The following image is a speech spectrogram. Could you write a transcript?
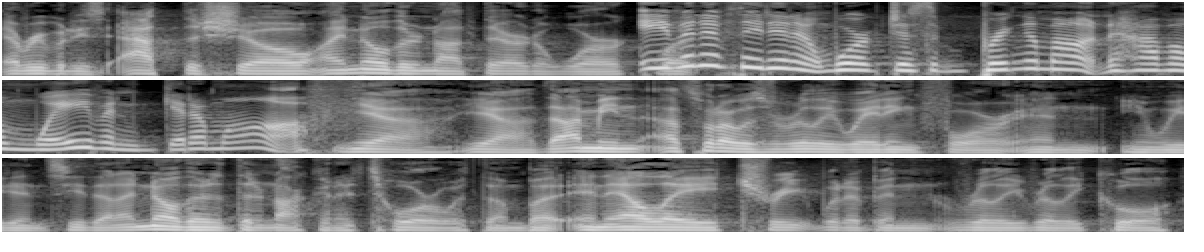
Everybody's at the show. I know they're not there to work. even but- if they didn't work just bring them out and have them wave and get them off Yeah, yeah. Th- I mean, that's what I was really waiting for, and you know, we didn't see that. I know that they're not going to tour with them, but an LA treat would have been really, really cool.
